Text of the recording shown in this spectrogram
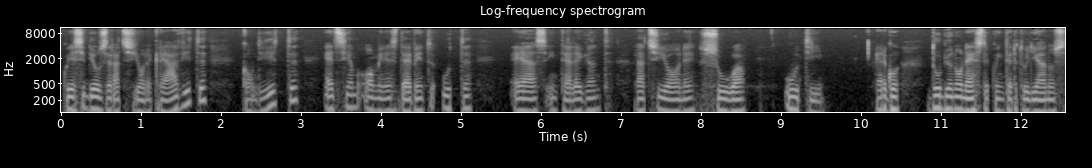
qui esse Deus ratione creavit condidit et siam homines debent ut eas intelligent ratione sua uti. Ergo dubio non est quintertullianus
